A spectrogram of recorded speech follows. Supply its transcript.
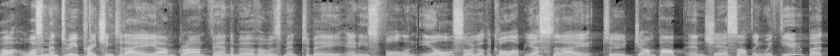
Well, I wasn't meant to be preaching today. Um, Grant Vandermerver was meant to be, and he's fallen ill. So I got the call up yesterday to jump up and share something with you. But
